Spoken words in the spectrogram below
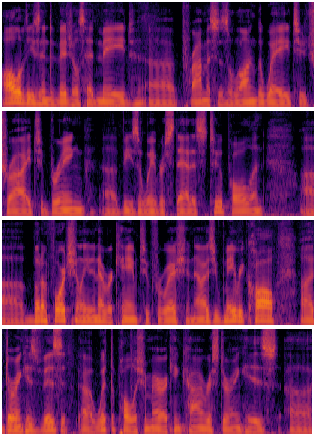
All of these individuals had made uh, promises along the way to try to bring uh, visa waiver status to Poland. Uh, but unfortunately, it never came to fruition. Now, as you may recall, uh, during his visit uh, with the Polish American Congress during his uh,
